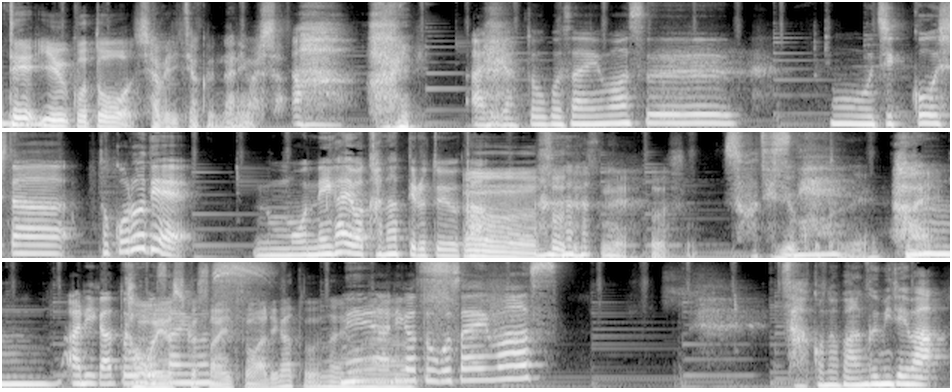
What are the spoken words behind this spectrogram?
っていうことを喋りたくなりました。あはい。ありがとうございます。もう実行したところで、もう願いは叶ってるというか。うん、そうですね。そうですね。そうでというこすね。とで。はい。うんありがとう鴨ございます。よしこさんいつもありがとうございます。ねありがとうございます。さあ、この番組では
